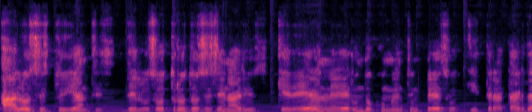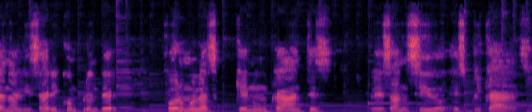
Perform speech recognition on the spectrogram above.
a los estudiantes de los otros dos escenarios que deben leer un documento impreso y tratar de analizar y comprender fórmulas que nunca antes les han sido explicadas.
